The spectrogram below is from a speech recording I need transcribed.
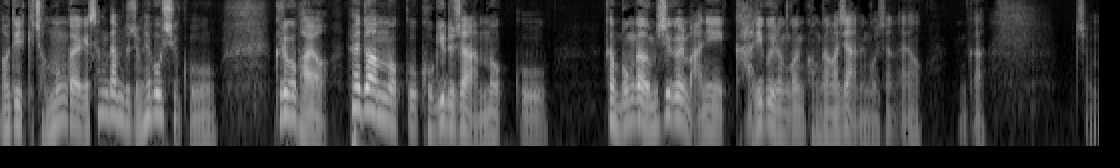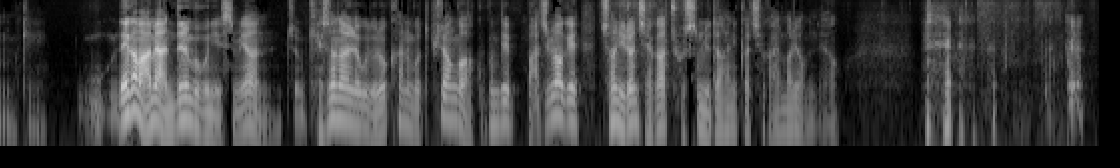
어디 이렇게 전문가에게 상담도 좀 해보시고 그리고 봐요. 회도 안 먹고 고기도 잘 안 먹고 그러니까 뭔가 음식을 많이 가리고 이런 건 건강하지 않은 거잖아요. 그러니까 좀 이렇게 내가 마음에 안 드는 부분이 있으면 좀 개선하려고 노력하는 것도 필요한 것 같고 근데 마지막에 전 이런 제가 좋습니다 하니까 제가 할 말이 없네요.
